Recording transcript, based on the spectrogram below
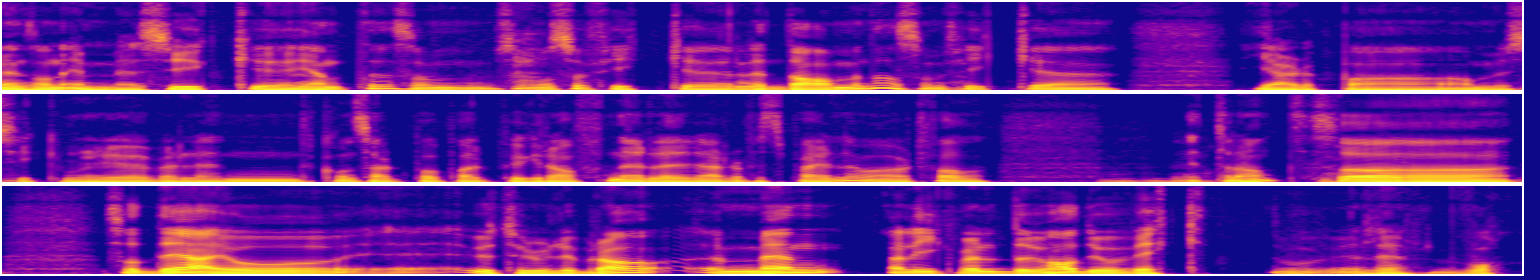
Med en sånn ME-syk eh, jente som, som, også fikk, eh, eller dame, da, som fikk hjelp av, musikkmiljøet. Vel en konsert på Parkbiografen eller Elvespeilet, var i hvert fall et eller annet. Så, så det er jo utrolig bra. Men allikevel, du hadde jo vekt, eller vok,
